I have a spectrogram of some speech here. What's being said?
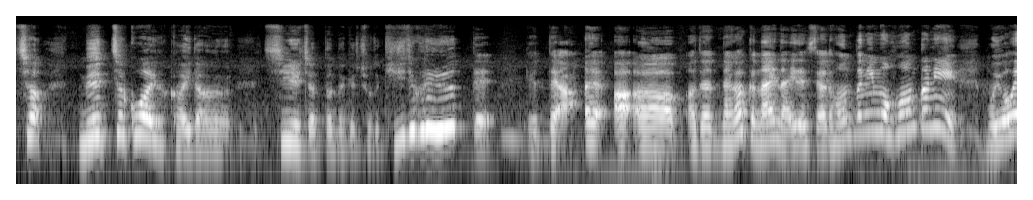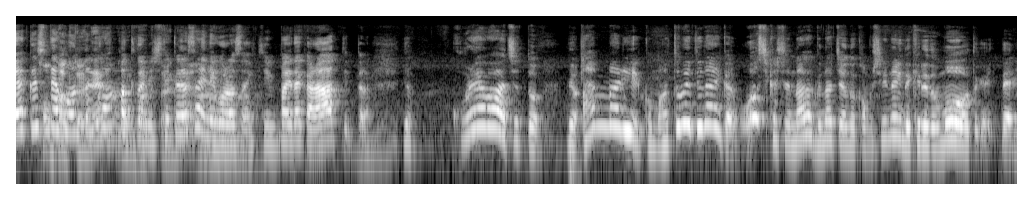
ちゃめっちゃ怖い階段仕入れちゃったんだけどちょっと聞いてくれる？って言って「あえあああで長くないないですよ」で本当にもう本当にもう要約して本当にコンパクトにしてくださいね五郎さん心配だからって言ったら「いやこれはちょっとでもあんまりこうまとめてないからもしかしたら長くなっちゃうのかもしれないんだけれども」とか言って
